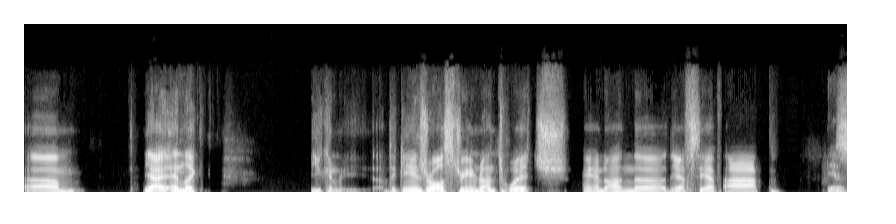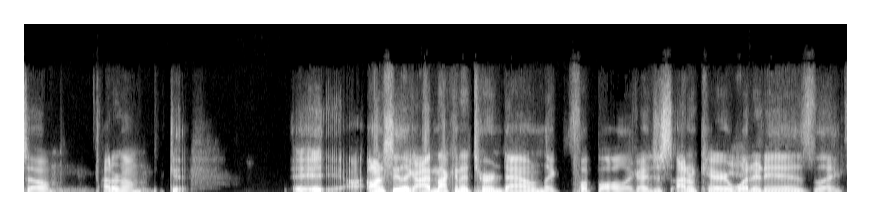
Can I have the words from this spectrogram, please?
Um, yeah, and like you can the games are all streamed on Twitch and on the the FCF app. Yeah. So I don't know. It- it- honestly, like I'm not gonna turn down like football. Like I just I don't care Yeah. what it is. Like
